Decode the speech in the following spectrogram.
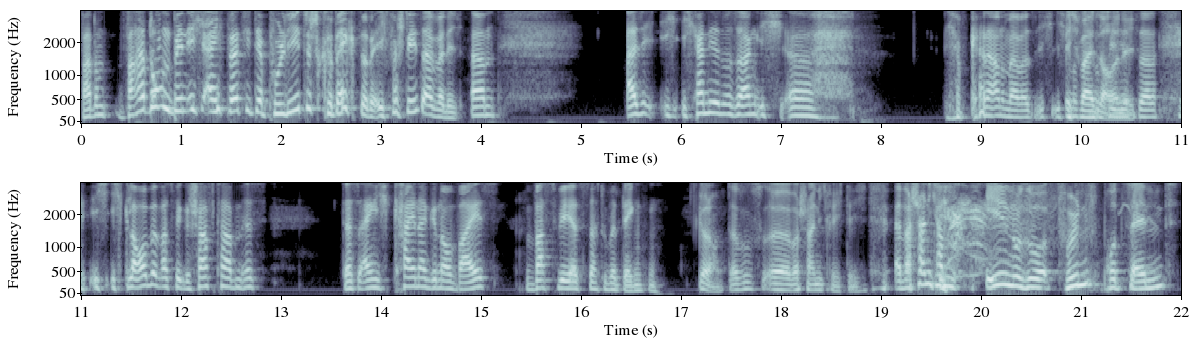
warum, warum bin ich eigentlich plötzlich der politisch korrektere? Ich verstehe es einfach nicht. Ähm, also ich, ich kann dir nur sagen, ich, äh, ich habe keine Ahnung mehr, was ich. Ich, ich weiß auch nicht. Sagen. Ich, ich glaube, was wir geschafft haben, ist, dass eigentlich keiner genau weiß, was wir jetzt darüber denken. Genau, das ist äh, wahrscheinlich richtig. Äh, wahrscheinlich haben eh nur so fünf Prozent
